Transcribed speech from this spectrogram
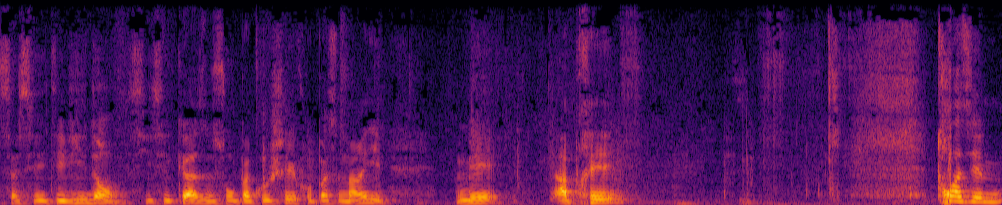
ça, c'est évident. Si ces cases ne sont pas cochées, il ne faut pas se marier. Mais après, troisième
